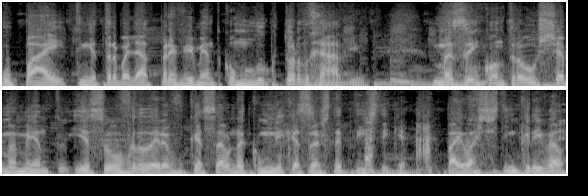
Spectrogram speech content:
O pai tinha trabalhado previamente como locutor de rádio, mas encontrou o chamamento e a sua verdadeira vocação na comunicação estatística. Pá, eu acho isto incrível.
